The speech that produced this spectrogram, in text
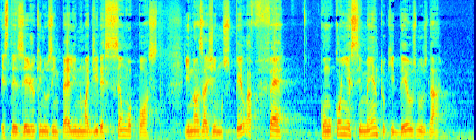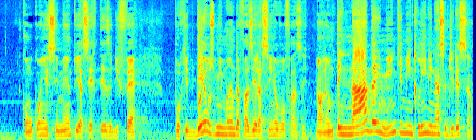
esse desejo que nos impele numa direção oposta, e nós agimos pela fé, com o conhecimento que Deus nos dá, com o conhecimento e a certeza de fé porque Deus me manda fazer assim, eu vou fazer. Não, não tem nada em mim que me incline nessa direção.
